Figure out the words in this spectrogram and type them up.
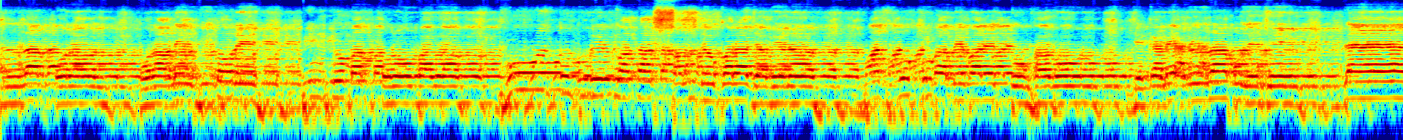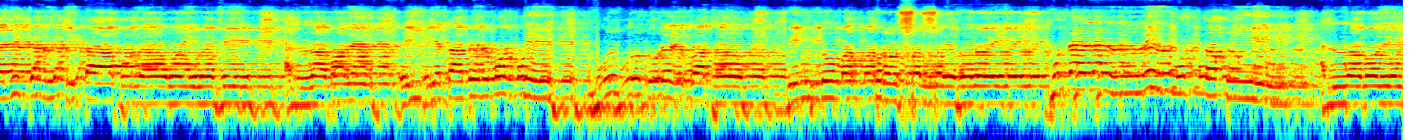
আল্লাহ কোরআন, কোরআনের ভিতরে বাবা ভুল তো দূরের কথা সন্দেহ করা যাবে না। বাঁচবো কীভাবে এবার একটু ভাবুন। যেখানে আল্লাহ বলেছেন, দালিকাল কিতাবুলা রাইবা ফি। আল্লাহ বলেন, এই কিতাবের মধ্যে ভুল তো দূরের কথা, বিন্দু মাত্র সন্দেহ নাই। হুদাল মুত্তাকিন আল্লাহ বলেন,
